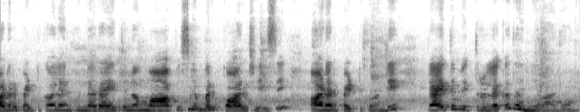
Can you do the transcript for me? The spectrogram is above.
ఆర్డర్ పెట్టుకోవాలనుకున్న రైతులు మా ఆఫీస్ నెంబర్ కాల్ చేసి ఆర్డర్ పెట్టుకోండి. రైతు మిత్రులకు ధన్యవాదాలు.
